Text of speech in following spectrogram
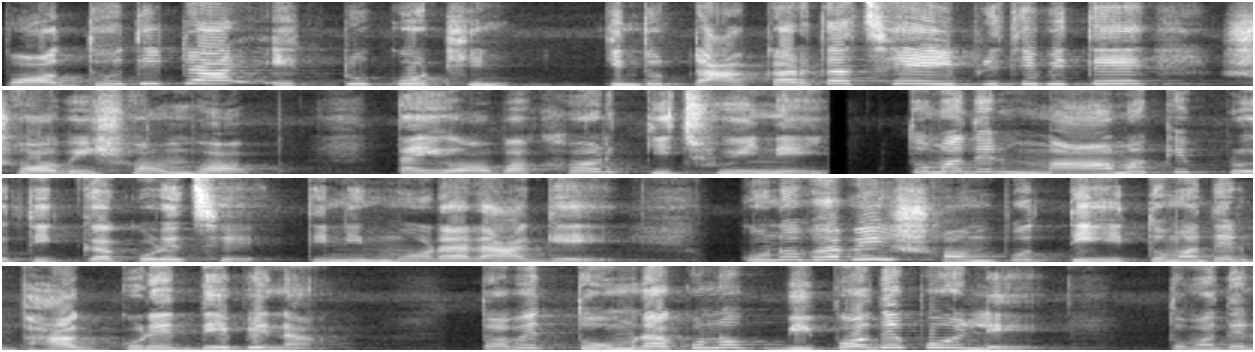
পদ্ধতিটা একটু কঠিন, কিন্তু টাকার কাছে এই পৃথিবীতে সবই সম্ভব, তাই অবাক হওয়ার কিছুই নেই। তোমাদের মা আমাকে প্রতিজ্ঞা করেছে, তিনি মরার আগে কোনোভাবেই সম্পত্তি তোমাদের ভাগ করে দেবে না। তবে তোমরা কোনো বিপদে পড়লে তোমাদের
